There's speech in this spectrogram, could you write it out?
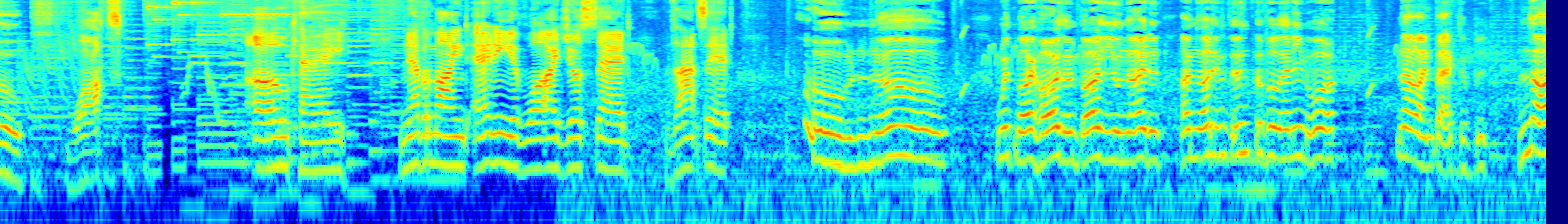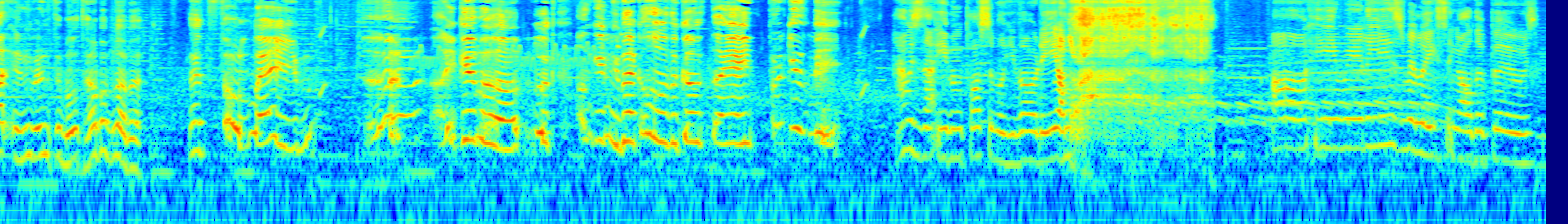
What? Okay. Never mind any of what I just said. That's it. Oh no! With my heart and body united, I'm not invincible anymore. Now I'm back to be not invincible Tubba Blubba. That's so lame. I give up. Look, I'll give you back all the ghosts I ate. Forgive me. How is that even possible? You've already. Oh, he really is releasing all the Boos.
